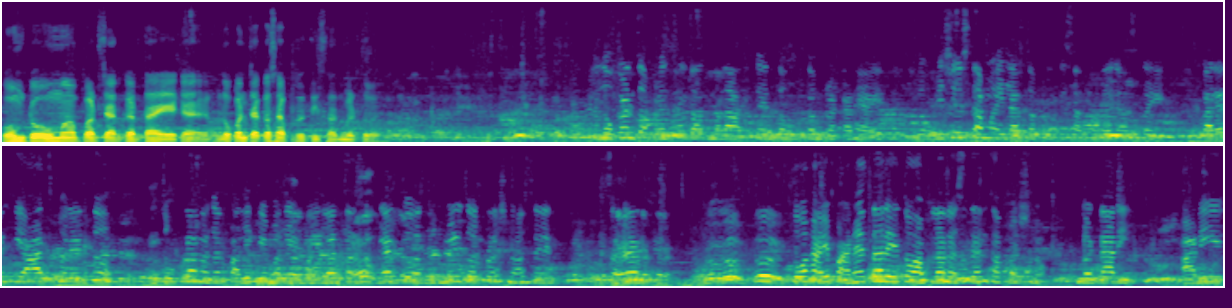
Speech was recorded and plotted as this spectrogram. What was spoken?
होम टू होम प्रचार करताय. का- लोकांचा कसा प्रतिसाद मिळतोय? लोकांचा प्रतिसाद मला अत्यंत उत्तम प्रकारे आहे. विशेषतः महिलांचा प्रतिसाद मला जास्त आहे. कारण की आजपर्यंत चोपडा नगरपालिकेमध्ये महिलांचा सगळ्यात दुर्मिळ जर प्रश्न असेल सगळ्यात तो आहे पाण्याचा येतो आपला रस्त्यांचा प्रश्न. गटारी आणि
